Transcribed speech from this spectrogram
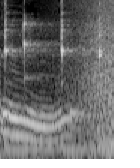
Oh.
